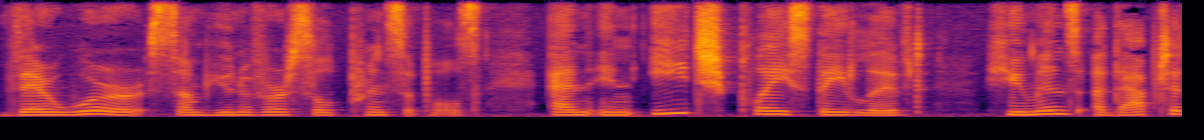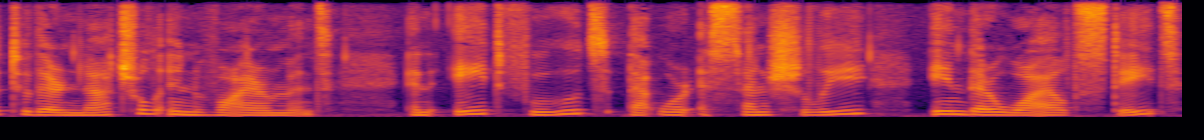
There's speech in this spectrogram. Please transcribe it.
there were some universal principles, and in each place they lived, humans adapted to their natural environment and ate foods that were essentially in their wild state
